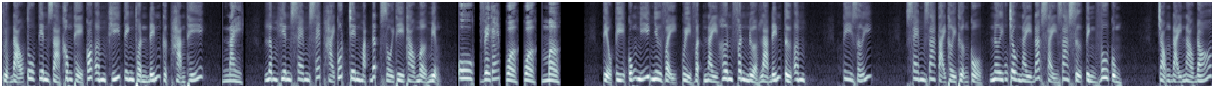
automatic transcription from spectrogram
Vượt đạo tu tiên giả không thể có âm khí tinh thuần đến cực hạn thế. Này! Lâm Hiên xem xét hài cốt trên mặt đất rồi thì thào mở miệng. U, V, K, W, W, M. Tiểu ti cũng nghĩ như vậy quỷ vật này hơn phân nửa là đến từ âm. Ti giới. Xem ra tại thời thượng cổ, nơi U Châu này đã xảy ra sự tình vô cùng. Trọng đại nào đó.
